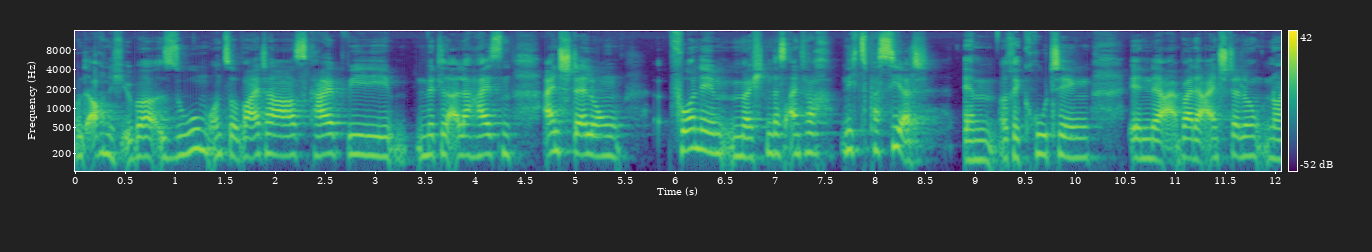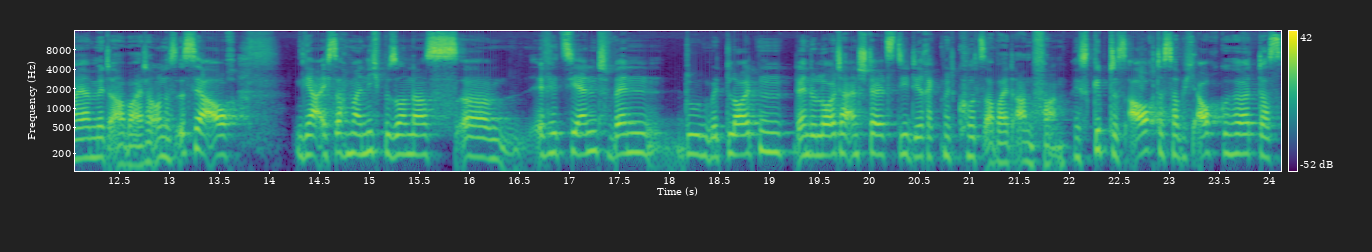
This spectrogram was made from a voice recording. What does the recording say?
und auch nicht über Zoom und so weiter, Skype, wie die Mittel alle heißen, Einstellungen vornehmen möchten, dass einfach nichts passiert im Recruiting, in der, bei der Einstellung neuer Mitarbeiter. Und es ist ja auch, ja, ich sag mal, nicht besonders ähm, effizient, wenn du mit Leuten, wenn du Leute einstellst, die direkt mit Kurzarbeit anfangen. Es gibt es auch, das habe ich auch gehört, dass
